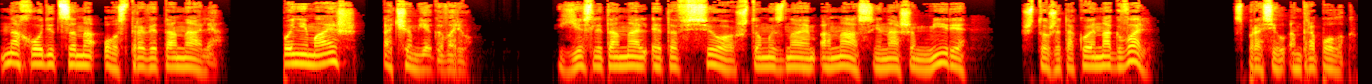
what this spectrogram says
находится на острове Тоналя. Понимаешь, о чем я говорю? Если тональ — это все, что мы знаем о нас и нашем мире, что же такое нагваль? — спросил антрополог.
